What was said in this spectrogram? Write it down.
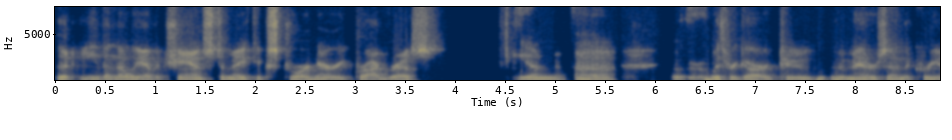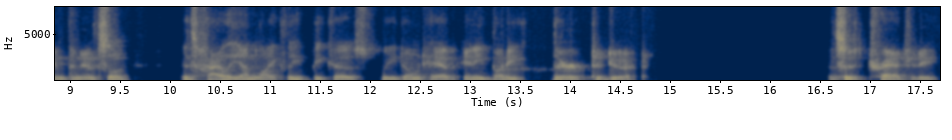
that even though we have a chance to make extraordinary progress in uh, with regard to matters on the Korean Peninsula, it's highly unlikely because we don't have anybody there to do it. It's a tragedy.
